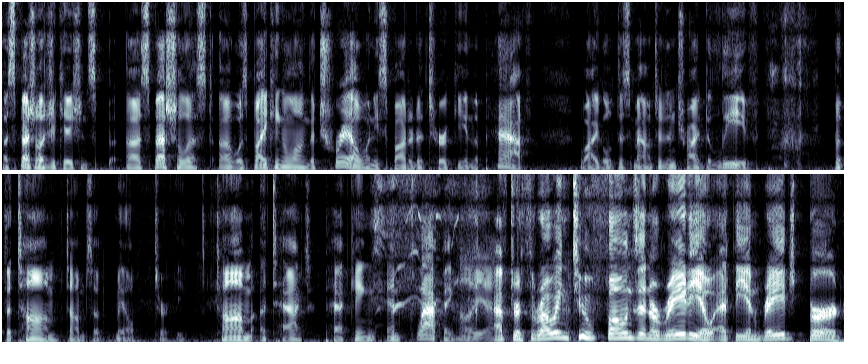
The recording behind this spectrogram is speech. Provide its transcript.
A special education sp- uh, specialist uh, was biking along the trail when he spotted a turkey in the path. Weigel dismounted and tried to leave, but the Tom, Tom's a male turkey, Tom attacked, pecking, and flapping. Oh, yeah. After throwing two phones and a radio at the enraged bird,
